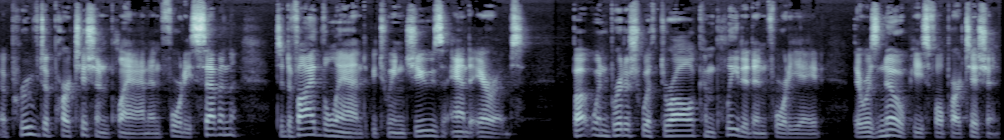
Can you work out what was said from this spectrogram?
approved a partition plan in 47 to divide the land between Jews and Arabs. But when British withdrawal completed in 48, there was no peaceful partition,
